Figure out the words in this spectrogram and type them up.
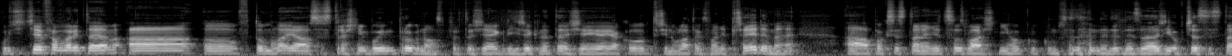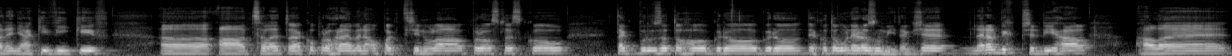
Určitě je favoritem a o, v tomhle já se strašně bojím prognoz, protože když řeknete, že je jako 3-0, takzvaně přejedeme, a pak se stane něco zvláštního, klukům se nezáří, občas se stane nějaký výkyv a celé to jako prohrajeme naopak 3-0 pro Sleskou, tak budu za toho, kdo, kdo jako tomu nerozumí. Takže nerad bych předbíhal, ale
